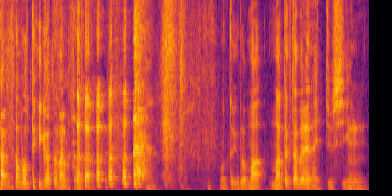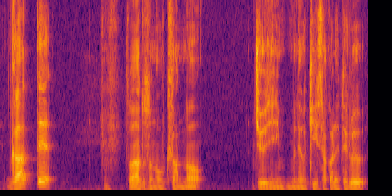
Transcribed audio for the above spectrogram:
あんな持っていき方なのと 思ったけどまあ全く食べられないっていうシーンがあって、その後その奥さんの十字に胸を切り裂かれてる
